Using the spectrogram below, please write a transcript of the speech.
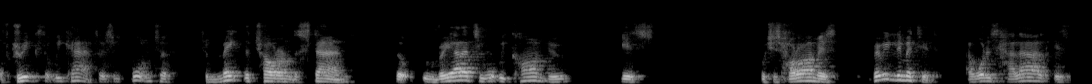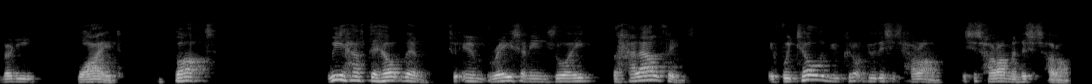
of drinks that we can. So it's important to to make the child understand that in reality, what we can't do is which is haram, is very limited, and what is halal is very wide. But we have to help them to embrace and enjoy the halal things. If we tell them you cannot do this, is haram, this is haram, and this is haram,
